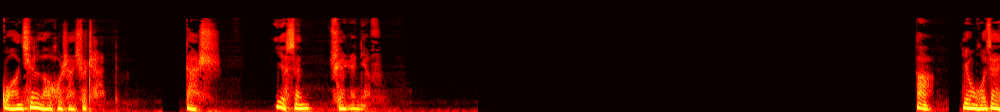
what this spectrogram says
广清老和尚学禅，但是一生全然念佛。啊，因为我在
